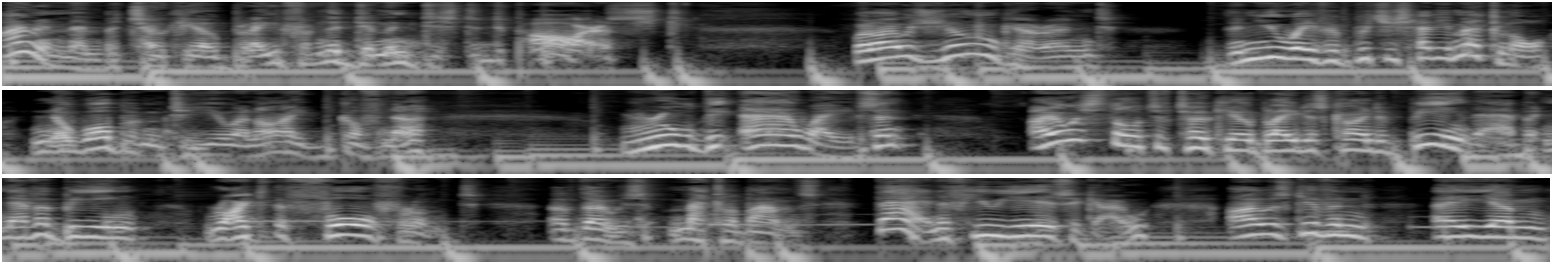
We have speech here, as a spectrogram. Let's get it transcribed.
I remember Tokyo Blade from the dim and distant past. When I was younger and the new wave of British heavy metal, or NWOBHM to you and I, governor, ruled the airwaves. And I always thought of Tokyo Blade as kind of being there, but never being right at the forefront of those metal bands. Then, a few years ago, I was given a um,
